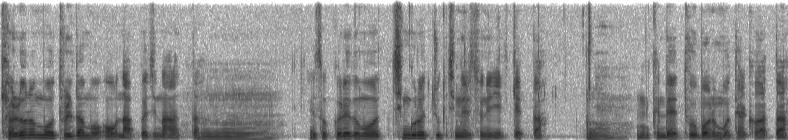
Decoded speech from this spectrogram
결론은 뭐 둘 다 뭐 어 나쁘진 않았다. 음, 그래서 그래도 뭐 친구로 쭉 지낼 수는 있겠다. 네. 음, 근데 두 번은 못할 것 같다.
